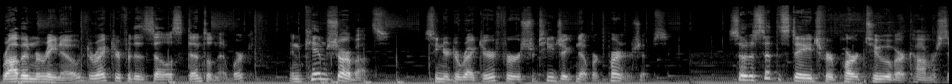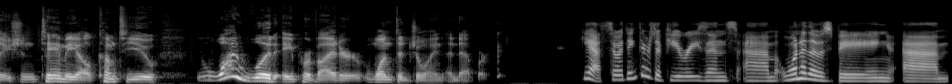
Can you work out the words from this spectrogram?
Robin Marino, Director for the Zelis Dental Network, and Kim Sharbatz, Senior Director for Strategic Network Partnerships. So, to set the stage for part two of our conversation, Tammie, I'll come to you. Why would a provider want to join a network? Yeah, so I think there's a few reasons. Um, one of those being um,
